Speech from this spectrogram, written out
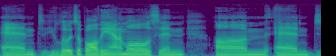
and he loads up all the animals and um, and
